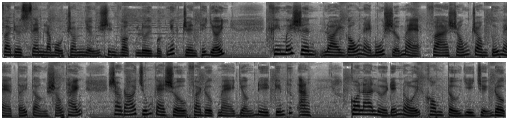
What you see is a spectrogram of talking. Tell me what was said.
và được xem là một trong những sinh vật lười bực nhất trên thế giới. Khi mới sinh, loài gấu này bú sữa mẹ và sống trong túi mẹ tới tận 6 tháng. Sau đó chúng cai sữa và được mẹ dẫn đi kiếm thức ăn. Koala lười đến nỗi không tự di chuyển được,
